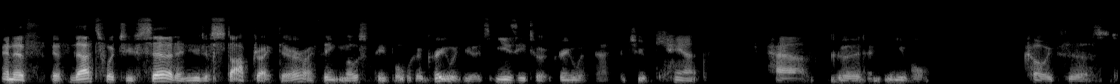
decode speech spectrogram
And if if that's what you said and you just stopped right there, I think most people would agree with you. It's easy to agree with that that you can't have good and evil coexist.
